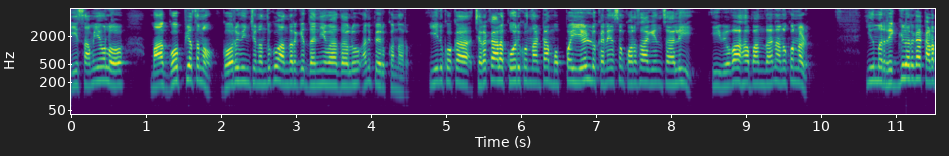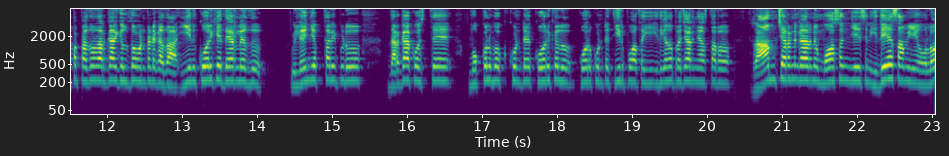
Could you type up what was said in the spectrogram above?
ఈ సమయంలో మా గోప్యతను గౌరవించినందుకు అందరికీ ధన్యవాదాలు అని పేర్కొన్నారు. ఈయనకొక చిరకాల కోరికుందంట ముప్పై ఏళ్ళు కనీసం కొనసాగించాలి ఈ వివాహ బంధాన్ని అనుకున్నాడు. ఈయన మరి రెగ్యులర్గా కడప పెద్ద దర్గాకి వెళ్తూ ఉంటాడు కదా ఈయన కోరికే తీరలేదు. వీళ్ళు ఏం చెప్తారు ఇప్పుడు? దర్గాకు వస్తే మొక్కులు మొక్కుకుంటే కోరికలు కోరుకుంటే తీరిపోతాయి ఇది కదా ప్రచారం చేస్తారు. రామ్ చరణ్ గారిని మోసం చేసిన ఇదే సమయంలో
